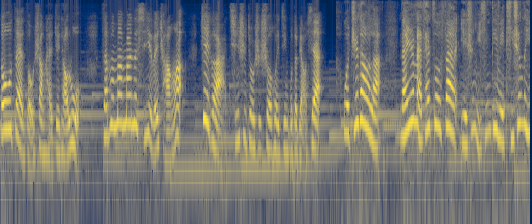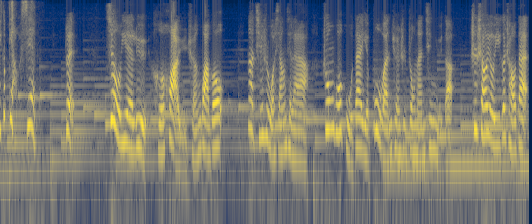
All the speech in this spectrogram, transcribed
都在走上海这条路，咱们慢慢的习以为常了。这个啊，其实就是社会进步的表现。我知道了，男人买菜做饭也是女性地位提升的一个表现。对，就业率和话语权挂钩。那其实我想起来啊，中国古代也不完全是重男轻女的，至少有一个朝代，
